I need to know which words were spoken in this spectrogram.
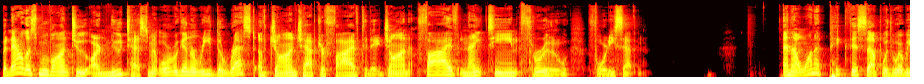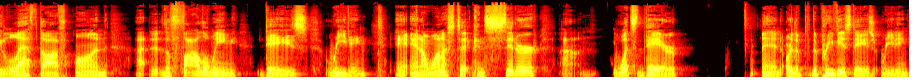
But now let's move on to our New Testament where we're going to read the rest of John chapter 5 today, John 5 19 through 47. And I want to pick this up with where we left off on uh, the following day's reading. And I want us to consider um, what's there and or the, the previous day's reading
